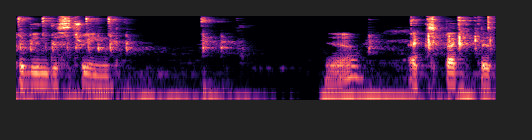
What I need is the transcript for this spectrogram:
put in the string. Yeah, expected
